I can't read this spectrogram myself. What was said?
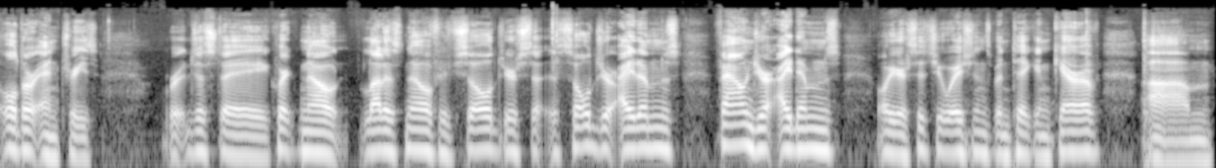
older entries, just a quick note: let us know if you've sold your sold your items, found your items, or your situation's been taken care of. Um,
